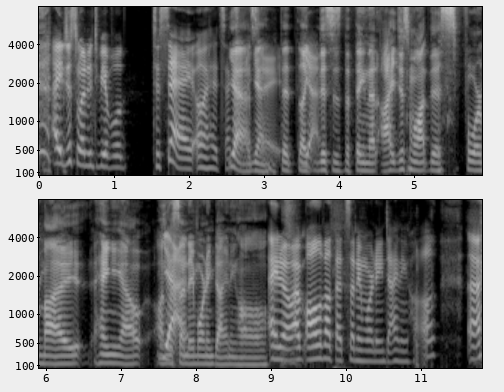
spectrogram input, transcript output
i just wanted to be able to say oh i had sex Yeah, again, night. that like Yeah. this is the thing that I just want this for my hanging out on Yeah. the Sunday morning dining hall. I know. I'm all about that Sunday morning dining hall, uh,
